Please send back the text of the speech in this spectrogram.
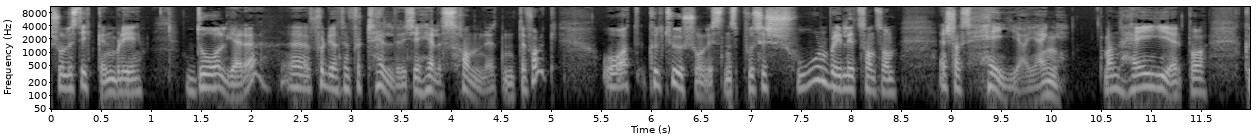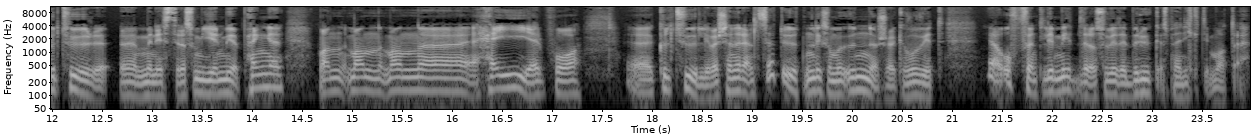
journalistikken blir dårligere, eh, fordi at den forteller ikke hele sannheten til folk. Og at kulturjournalistens posisjon blir litt sånn som en slags heiagjeng. Man heier på kulturministre som gir mye penger. Man, man, man eh, heier på eh, kulturlivet generelt sett, uten liksom å undersøke hvorvidt ja, offentlige midler osv. brukes på en riktig måte.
